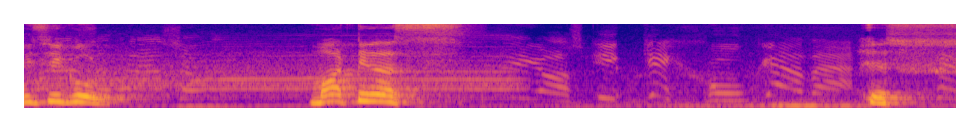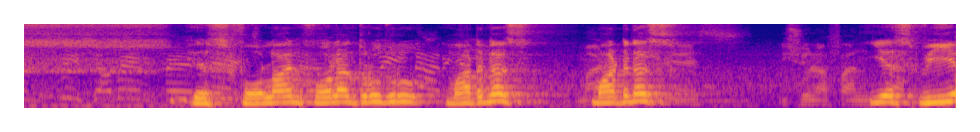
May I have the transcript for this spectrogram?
easy goal Martinez yes yes Forlan Forlan through through Martinez Martinez hizo una yes Villa.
